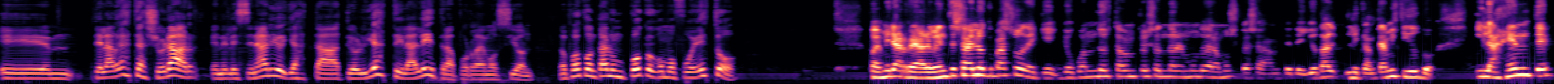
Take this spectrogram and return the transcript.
eh, te largaste a llorar en el escenario y hasta te olvidaste la letra por la emoción. ¿Nos puedes contar un poco cómo fue esto? Pues mira, realmente, ¿sabes lo que pasó? De que yo cuando estaba empezando en el mundo de la música, o sea, antes de yo tal, le canté a mi instituto y la gente,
